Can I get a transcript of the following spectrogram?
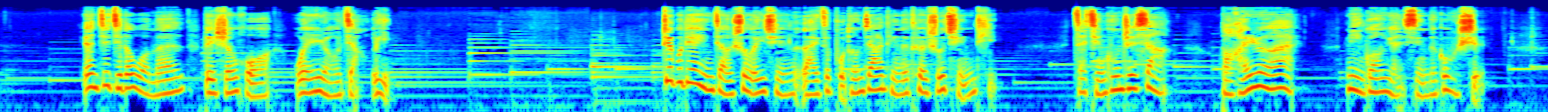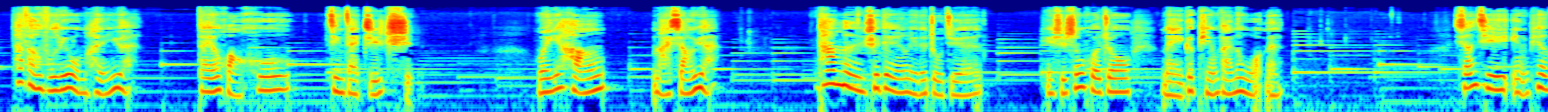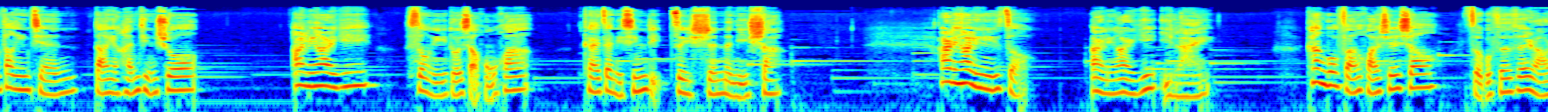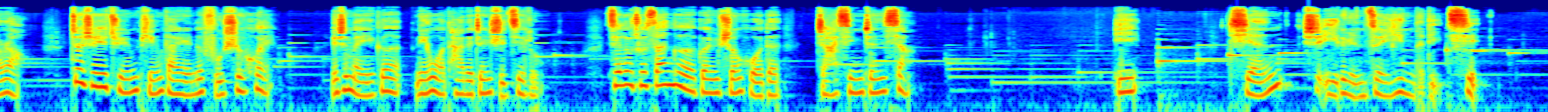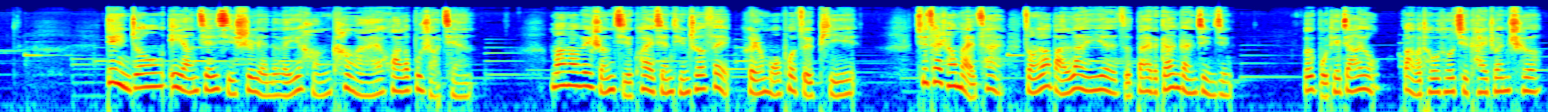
愿积极的我们对生活温柔奖励。这部电影讲述了一群来自普通家庭的特殊群体，在晴空之下，饱含热爱、逆光远行的故事。它仿佛离我们很远，但又恍惚近在咫尺。韦一航、马小远，他们是电影里的主角，也是生活中每一个平凡的我们。想起影片放映前，导演韩婷说：“二零二一，送你一朵小红花。”开在你心底最深的泥沙。二零二零已走，二零二一已来。看过繁华喧嚣，走过纷纷扰扰，这是一群平凡人的浮世绘，也是每一个你我他的真实记录，揭露出三个关于生活的扎心真相：一，钱是一个人最硬的底气。电影中，易烊千玺饰演的韦一航抗癌花了不少钱，妈妈为省几块钱停车费，和人磨破嘴皮，去菜场买菜总要把烂叶子掰得干干净净。为补贴家用，爸爸偷偷去开专车。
